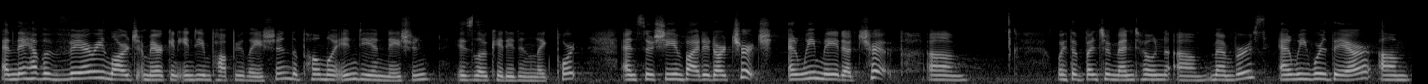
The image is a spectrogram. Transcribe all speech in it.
And they have a very large American Indian population. The Pomo Indian Nation is located in Lakeport. And so she invited our church, and we made a trip. Um, with a bunch of Mentone um, members, and we were there. Um,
